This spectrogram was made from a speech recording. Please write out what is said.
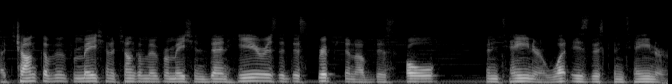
a chunk of information, a chunk of information, then here is the description of this whole container. What is this container?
